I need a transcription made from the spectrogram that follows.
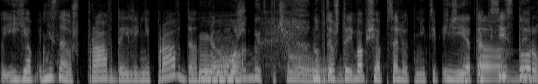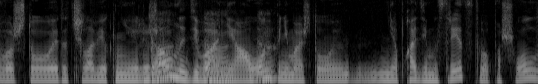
И я не знаю уж, правда или неправда, но... Не, ну, может быть, почему? Ну, потому что вообще абсолютно нетипичные и таксисты. это здорово, что этот человек не лежал да, на диване, да, а он, да. понимая, что необходимы средства, пошел.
